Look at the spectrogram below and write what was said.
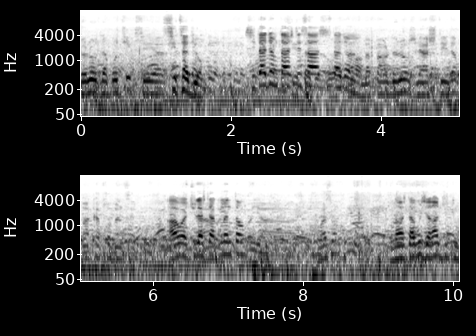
Le nom de la boutique, c'est euh, Citadium. Citadium, t'as acheté ça à Citadium hein Ma parole d'honneur, je l'ai acheté là-bas à 85 euros. Ah ouais, tu l'as acheté à combien de temps Ouais, Il y a 3 ans. Non, je t'avoue, j'ai rien du tout.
